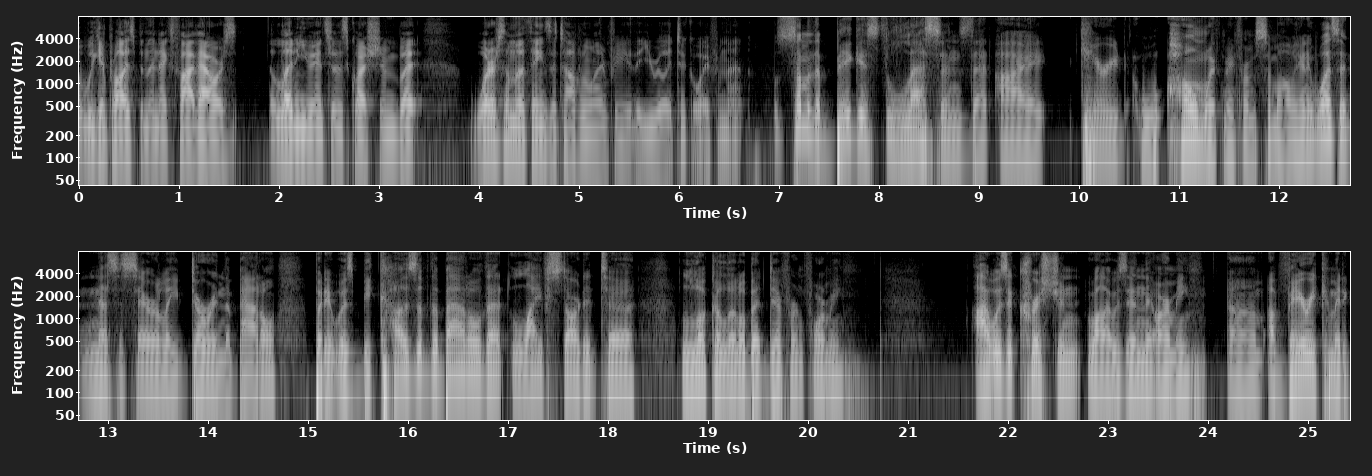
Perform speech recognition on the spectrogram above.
we could probably spend the next five hours letting you answer this question. But what are some of the things that top of mind for you that you really took away from that? Some of the biggest lessons that I carried home with me from Somalia. And it wasn't necessarily during the battle, but it was because of the battle that life started to look a little bit different for me. I was a Christian while I was in the army, um, a very committed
